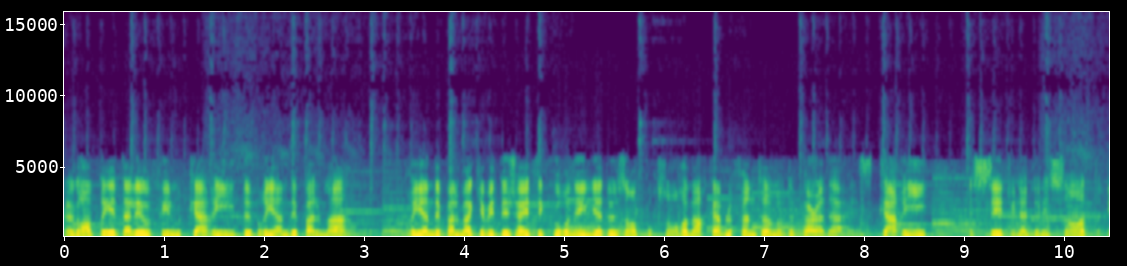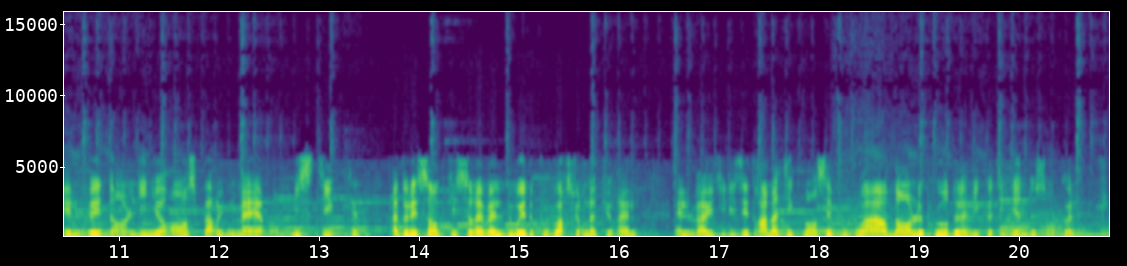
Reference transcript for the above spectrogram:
Le Grand Prix est allé au film Carrie de Brian De Palma. Brian De Palma qui avait déjà été couronné il y a deux ans pour son remarquable Phantom of the Paradise. Carrie, c'est une adolescente élevée dans l'ignorance par une mère mystique, adolescente qui se révèle douée de pouvoirs surnaturels. Elle va utiliser dramatiquement ses pouvoirs dans le cours de la vie quotidienne de son collège.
